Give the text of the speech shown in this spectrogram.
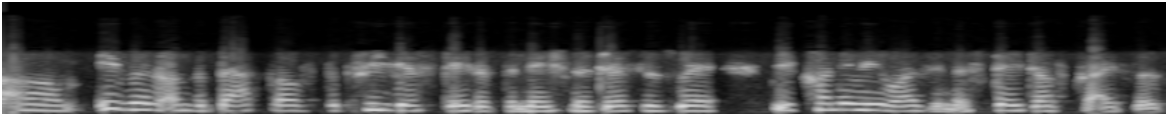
um, even on the back of the previous State of the Nation addresses where the economy was in a state of crisis.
